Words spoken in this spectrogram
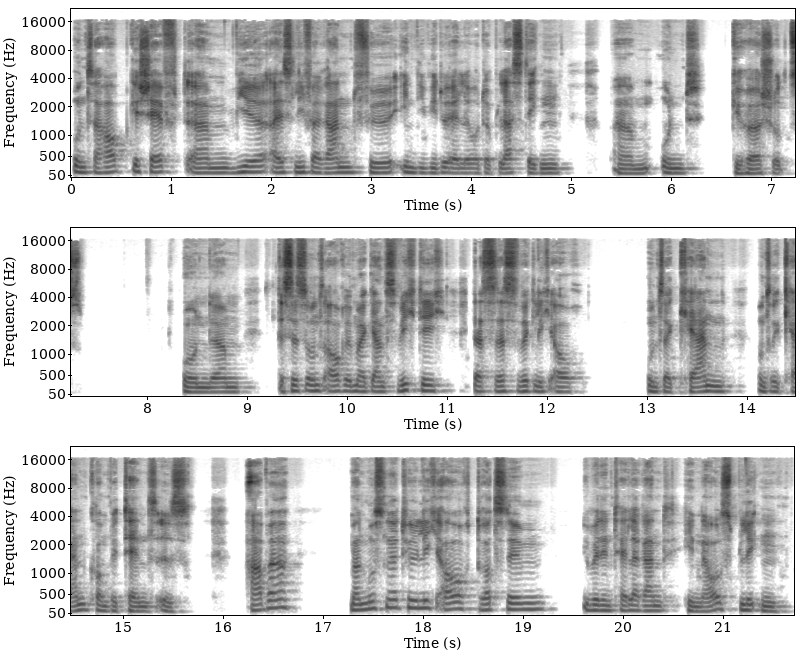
unser Hauptgeschäft. Ähm, wir als Lieferant für individuelle Otoplastiken ähm, und Gehörschutz. Und ähm, das ist uns auch immer ganz wichtig, dass das wirklich auch unser Kern, unsere Kernkompetenz ist. Aber man muss natürlich auch trotzdem über den Tellerrand hinausblicken.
